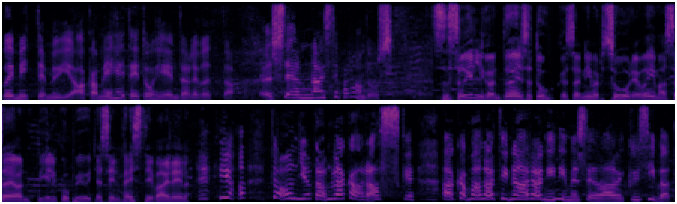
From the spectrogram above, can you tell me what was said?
või mitte müüa, aga mehed ei tohi endale võtta. see on naiste parandus see sõlg on tõeliselt uhke, see on niivõrd suur ja võimas, see on pilgupüüdja siin festivalil. jah, ta on ja ta on väga raske, aga ma alati naeran inimesele, küsivad,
